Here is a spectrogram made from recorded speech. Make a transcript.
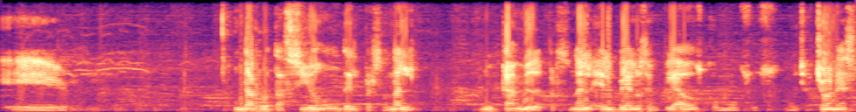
eh, una rotación del personal, un cambio de personal. Él ve a los empleados como sus muchachones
